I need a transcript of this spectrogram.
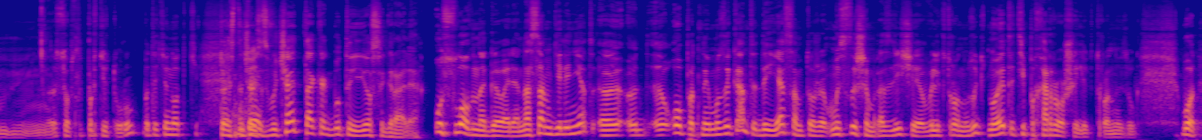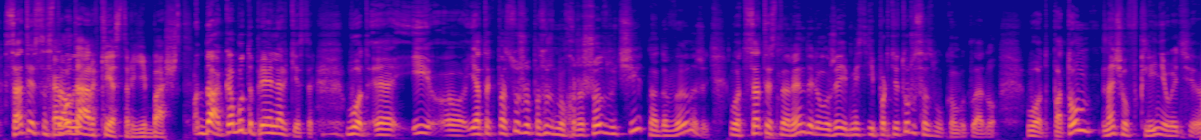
собственно, партитуру, вот эти нотки. То есть начинает есть- звучать так, как будто ее сыграли. Условно говоря, на самом деле нет. Э, э, Опытные музыканты, да и я сам тоже, мы слышим различия в электронном звуке, но это типа хороший электронный звук. Вот, соответственно, Как стало- будто оркестр ебашит. Да, как будто реальный оркестр. Вот, э, и э, я так послушал, послушал, ну хорошо звучит, надо выложить. Вот, соответственно, рендерил уже и вместе и партитуру со звуком выкладывал. Вот, потом начал вклинивать, э,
